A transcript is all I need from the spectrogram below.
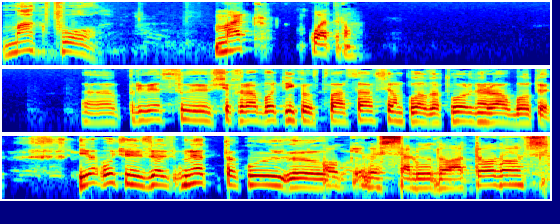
Mac 4. Приветствую всех работников Творца, всем плодотворной работы. Я очень, знаете, у меня такой... Okay, les saludo a todos.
